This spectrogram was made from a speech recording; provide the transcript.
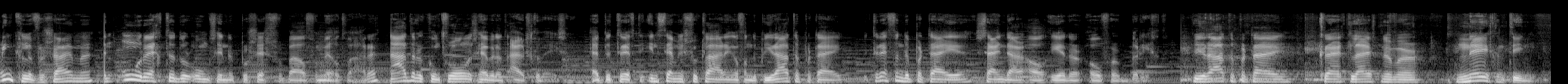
enkele verzuimen en onrechten door ons in het procesverbaal vermeld waren. Nadere controles hebben dat uitgewezen. Het betreft de instemmingsverklaringen van de Piratenpartij. Betreffende partijen zijn daar al eerder over bericht. Piratenpartij krijgt lijstnummer 19.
